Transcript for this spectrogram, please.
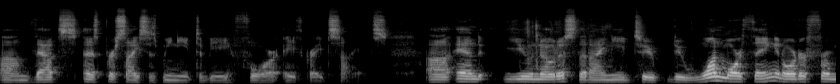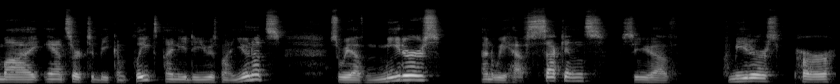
Um, that's as precise as we need to be for eighth grade science. Uh, and you notice that I need to do one more thing in order for my answer to be complete. I need to use my units. So we have meters and we have seconds. So you have meters per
